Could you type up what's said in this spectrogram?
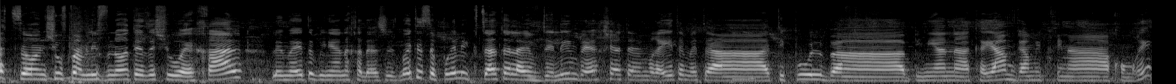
רצון שוב פעם לבנות איזשהו היכל, למעט הבניין החדש. אז בואי תספרי לי קצת על ההבדלים ואיך שאתם ראיתם את הטיפול בבניין הקיים, גם מבחינה חומרית,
